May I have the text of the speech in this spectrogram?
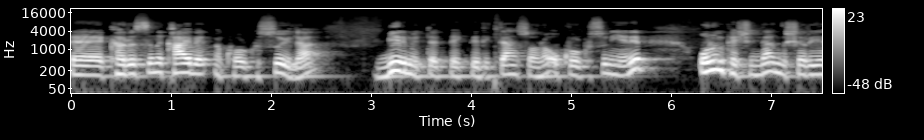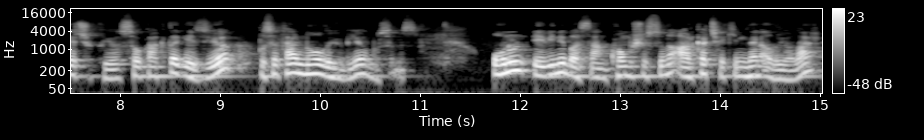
e, karısını kaybetme korkusuyla bir müddet bekledikten sonra o korkusunu yenip onun peşinden dışarıya çıkıyor. Sokakta geziyor. Bu sefer ne oluyor biliyor musunuz? Onun evini basan komşusunu arka çekimden alıyorlar.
